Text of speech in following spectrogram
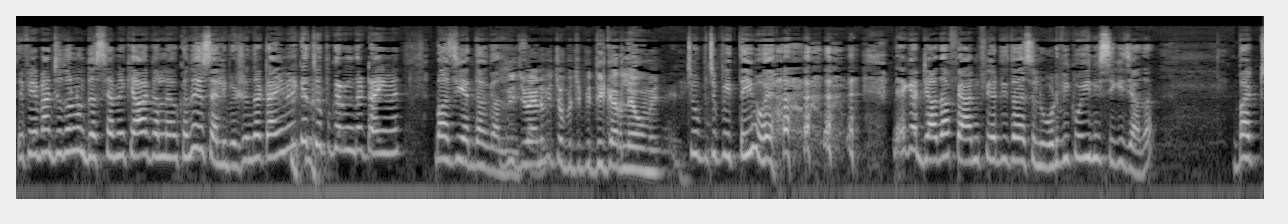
ਤੇ ਫਿਰ ਮੈਂ ਜਦੋਂ ਉਹਨਾਂ ਨੂੰ ਦੱਸਿਆ ਮੈਂ ਕਿਹਾ ਗੱਲ ਹੈ ਉਹ ਕਹਿੰਦੇ ਇਹ ਸੈਲੀਬ੍ਰੇਸ਼ਨ ਦਾ ਟਾਈਮ ਹੈ ਕਿ ਚੁੱਪ ਕਰਨ ਦਾ ਟਾਈਮ ਹੈ? ਬਸ ਜੀ ਏਦਾਂ ਗੱਲ ਤੁਸੀਂ। ਜੁਆਇਨ ਵੀ ਚੁੱਪ ਚਪੀਤੀ ਕਰ ਲਿਆ ਉਵੇਂ। ਚੁੱਪ ਚੁਪੀਤੇ ਹੀ ਹੋਇਆ। ਮੈਂ ਕਿਹਾ ਜ਼ਿਆਦਾ ਫੈਨ ਫੇਅਰ ਦੀ ਤਰ੍ਹਾਂ ਸੇ ਲੋੜ ਵੀ ਕੋਈ ਨਹੀਂ ਸੀਗੀ ਜ਼ਿਆਦਾ। ਬਟ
